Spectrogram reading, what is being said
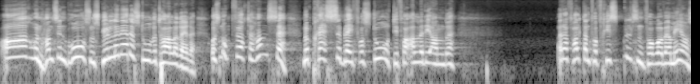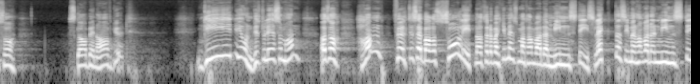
Aron, hans bror, som skulle være det store talerøret, åssen oppførte han seg når presset ble for stort fra alle de andre? Og Da falt han for fristelsen for å være med og så skape en avgud. Gideon, hvis du leser om han altså, Han følte seg bare så liten. altså Det var ikke mer som at han var den minste i slekta si, men han var den minste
